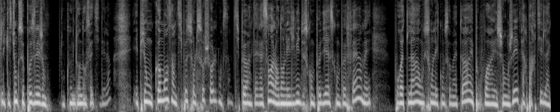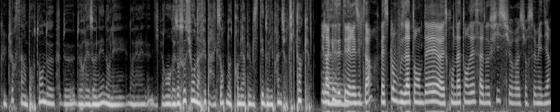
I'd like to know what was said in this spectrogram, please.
les questions que se posent les gens dans, cette idée-là. Et puis on commence un petit peu sur le social, donc c'est un petit peu intéressant. Alors dans les limites de ce qu'on peut dire et ce qu'on peut faire, mais pour être là où sont les consommateurs et pour pouvoir échanger, faire partie de la culture, c'est important de, de, raisonner dans les, dans les, différents réseaux sociaux. On a fait par exemple notre première publicité d'Oliprane sur TikTok. Et là, quels euh, étaient les résultats? Est-ce qu'on vous attendait, est-ce qu'on attendait Sanofi sur, sur ce média?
